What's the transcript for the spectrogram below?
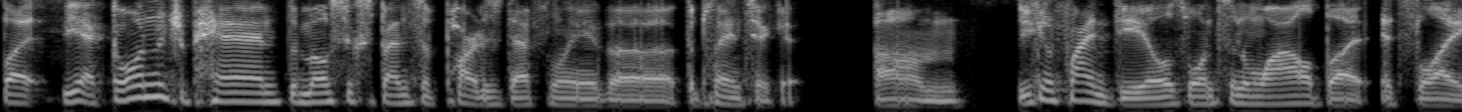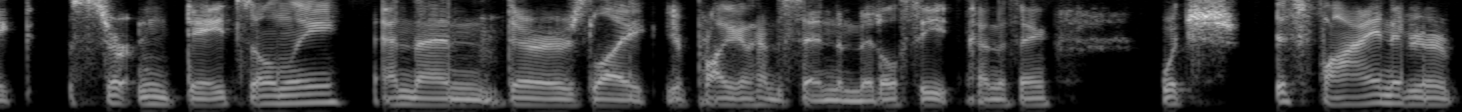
But yeah, going to Japan, the most expensive part is definitely the the plane ticket. Um, you can find deals once in a while, but it's like certain dates only, and then there's like you're probably gonna have to sit in the middle seat kind of thing, which is fine if you're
